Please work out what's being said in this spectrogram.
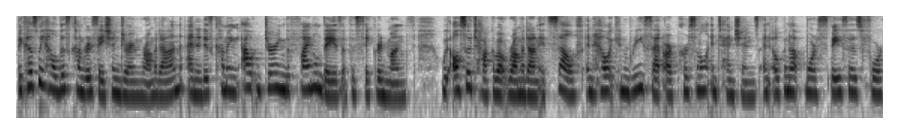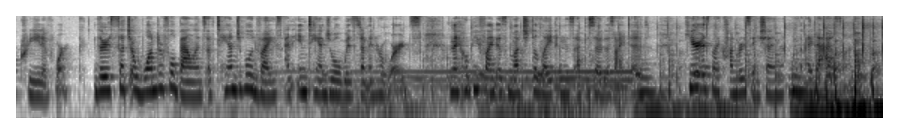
Because we held this conversation during Ramadan and it is coming out during the final days of the sacred month, we also talk about Ramadan itself and how it can reset our personal intentions and open up more spaces for creative work. There is such a wonderful balance of tangible advice and intangible wisdom in her words, and I hope you find as much delight in this episode as I did. Here is my conversation with Ida Aslan.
